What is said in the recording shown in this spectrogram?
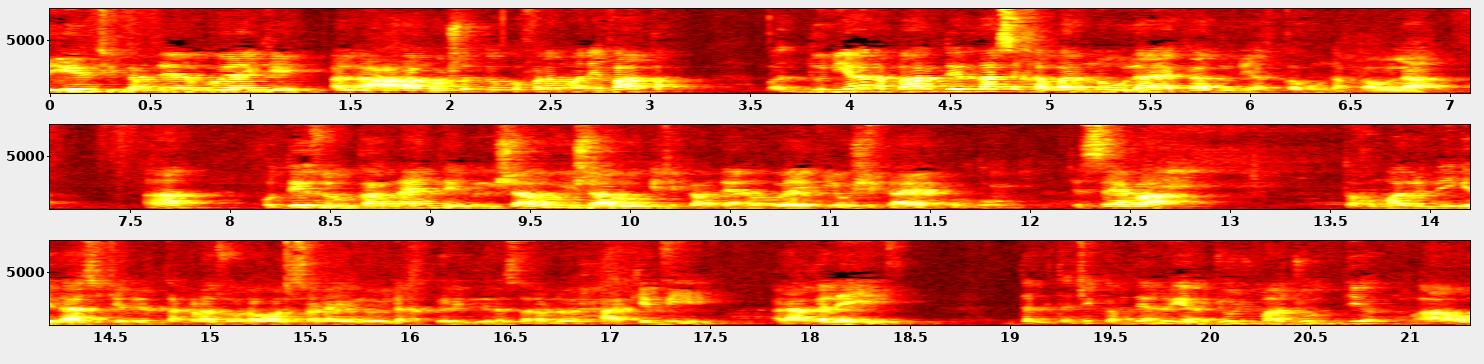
ډیر چې کوم دینو ګویا کی الاعراب وشد کفرا ونفاقا په دنیا نه بار ډیر داسې خبر نه ولا یکادون یفقهون قولا ها خو دې ذوالقرنین ته په اشارو اشارو کې چې کم دی نو ګویا کې یو شکایت وکړو چې صاحبه ته خو معلومیږي داسې چې ډېر تکړه زورور سړی لوی لښکرې دي درسره لوی حاکم یې راغلی یې دلته چې کم دی نو یاجوج ماجوج دي او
